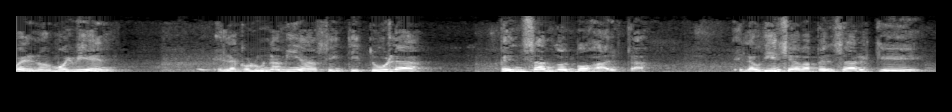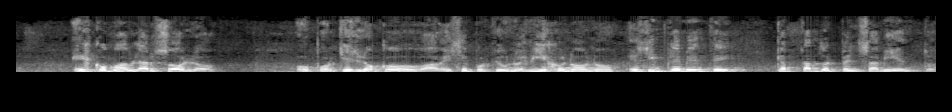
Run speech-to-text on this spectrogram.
Bueno, muy bien. La columna mía se intitula Pensando en voz alta. La audiencia va a pensar que es como hablar solo, o porque es loco, o a veces porque uno es viejo. No, no, es simplemente captando el pensamiento.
